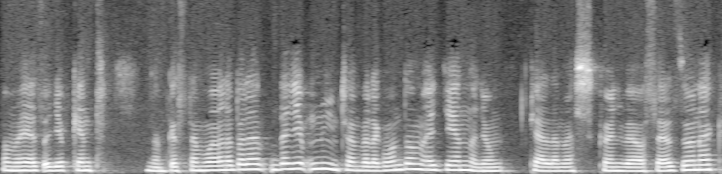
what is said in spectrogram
amely ez egyébként nem kezdtem volna bele, de nincsen vele gondom, egy ilyen nagyon kellemes könyve a szerzőnek,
